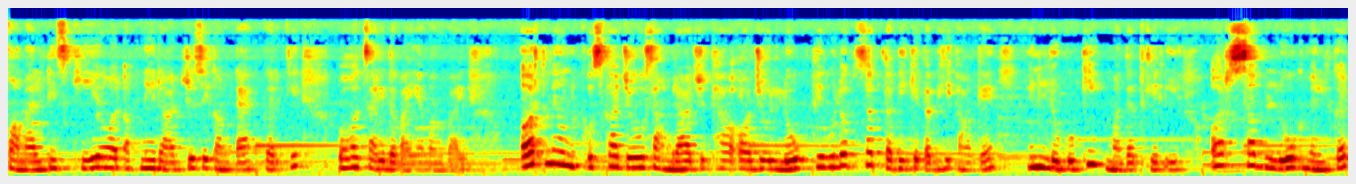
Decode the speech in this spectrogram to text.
फॉर्मेलिटीज़ किए और अपने राज्य से कांटेक्ट करके बहुत सारी दवाइयाँ मंगवाई। अर्थ में उन, उसका जो साम्राज्य था और जो लोग थे, वो लोग सब तभी के तभी आ गए इन लोगों की मदद के लिए और सब लोग मिलकर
